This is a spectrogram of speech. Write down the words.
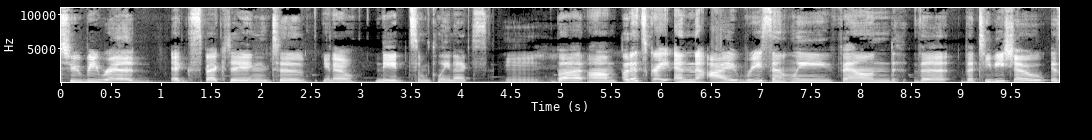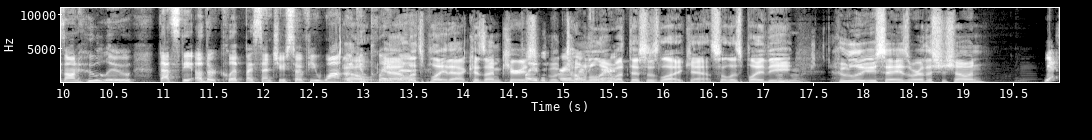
to be read expecting to, you know, need some Kleenex. But um but it's great and I recently found the the TV show is on Hulu. That's the other clip I sent you. So if you want we oh, can play yeah. the Let's play that because I'm curious play the what- tonally. Mm-hmm. what this is like. Yeah. So let's play the Hulu. You say is where this is showing. Yes.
